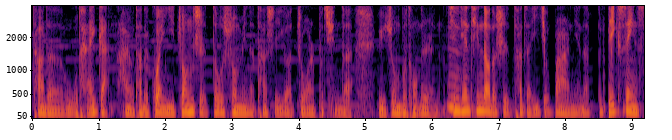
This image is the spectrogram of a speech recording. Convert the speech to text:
她的舞台感，还有她的怪异装置，都说明了她是一个卓而不群的、与众不同的人。嗯今天听到的是她在一九八二年的《Big Things》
